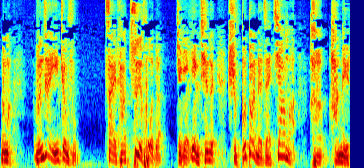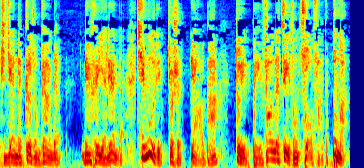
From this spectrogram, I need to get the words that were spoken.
那么文在寅政府在他最后的这个任期内，是不断的在加码和韩美之间的各种各样的。联合演练的其目的就是表达对北方的这种做法的不满。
